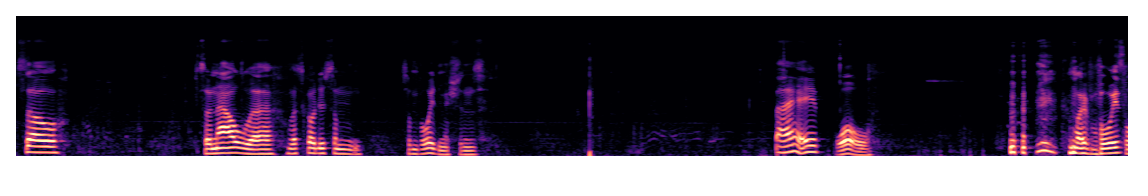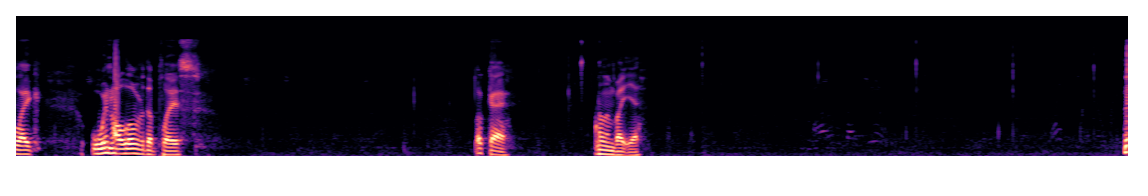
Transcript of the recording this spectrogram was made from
So, so now uh, let's go do some some void missions. Bye. Whoa. My voice like went all over the place. Okay. I'll invite you.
